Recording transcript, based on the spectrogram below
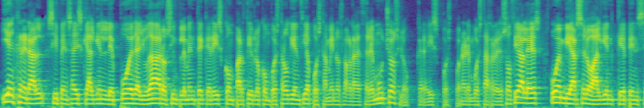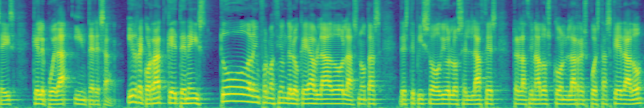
Y en general, si pensáis que alguien le puede ayudar o simplemente queréis compartirlo con vuestra audiencia, pues también os lo agradeceré mucho. Si lo queréis, pues poner en vuestras redes sociales o enviárselo a alguien que penséis que le pueda interesar. Y recordad que tenéis toda la información de lo que he hablado, las notas de este episodio, los enlaces relacionados con las respuestas que he dado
